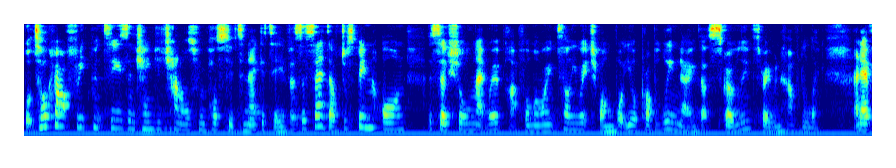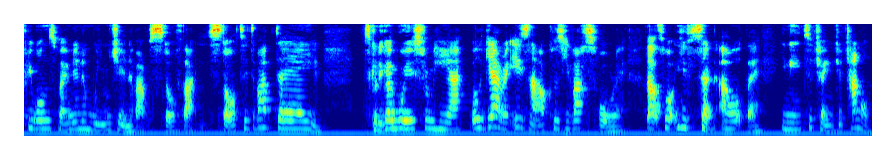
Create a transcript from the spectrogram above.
But talk about frequencies and changing channels from positive to negative. As I said, I've just been on a social network platform. I won't tell you which one, but you'll probably know that's scrolling through and having a look. And everyone's moaning and whinging about stuff that started a bad day and it's going to go worse from here. Well, yeah, it is now because you've asked for it. That's what you've sent out there. You need to change your channel.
